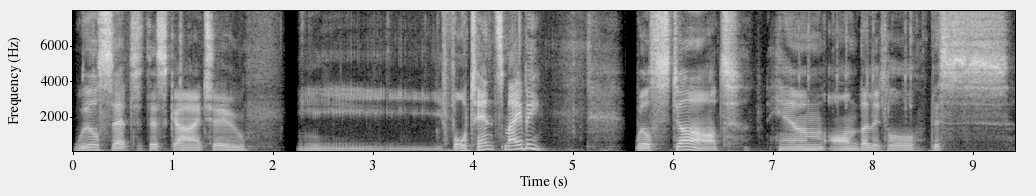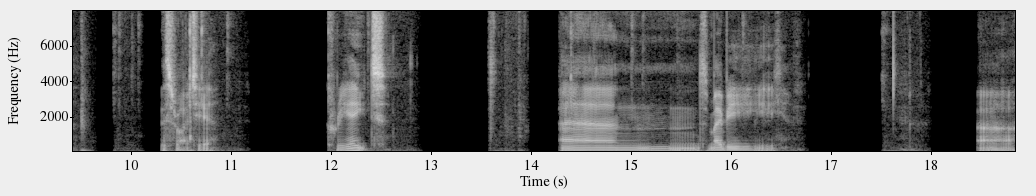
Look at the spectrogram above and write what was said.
We'll set this guy to 4 tenths maybe. We'll start him on the little, this, this right here. Create and maybe uh,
